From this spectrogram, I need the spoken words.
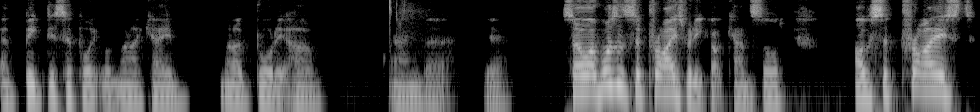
a, big disappointment when I came when I brought it home, and uh, yeah. So I wasn't surprised when it got cancelled. I was surprised.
